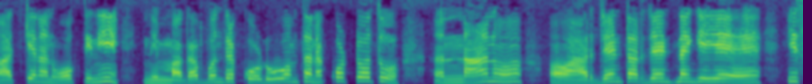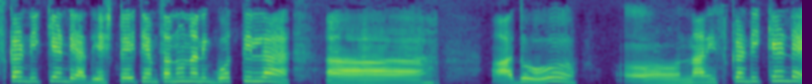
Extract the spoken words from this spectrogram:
ಅದಕ್ಕೆ ನಾನು ಹೋಗ್ತೀನಿ. ನಿಮ್ಮ ಮಗ ಬಂದರೆ ಕೊಡು ಅಂತ ಕೊಟ್ಟೋತು. ನಾನು ಅರ್ಜೆಂಟ್ ಅರ್ಜೆಂಟ್ನಾಗೆ ಇಸ್ಕೊಂಡು ಇಕ್ಕೊಂಡೆ ಅದು ಎಷ್ಟೈತೆ ಅಂತಲೂ ನನಗೆ ಗೊತ್ತಿಲ್ಲ. ಅದು ನಾನು ಇಸ್ಕೊಂಡು ಇಕ್ಕೊಂಡೆ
